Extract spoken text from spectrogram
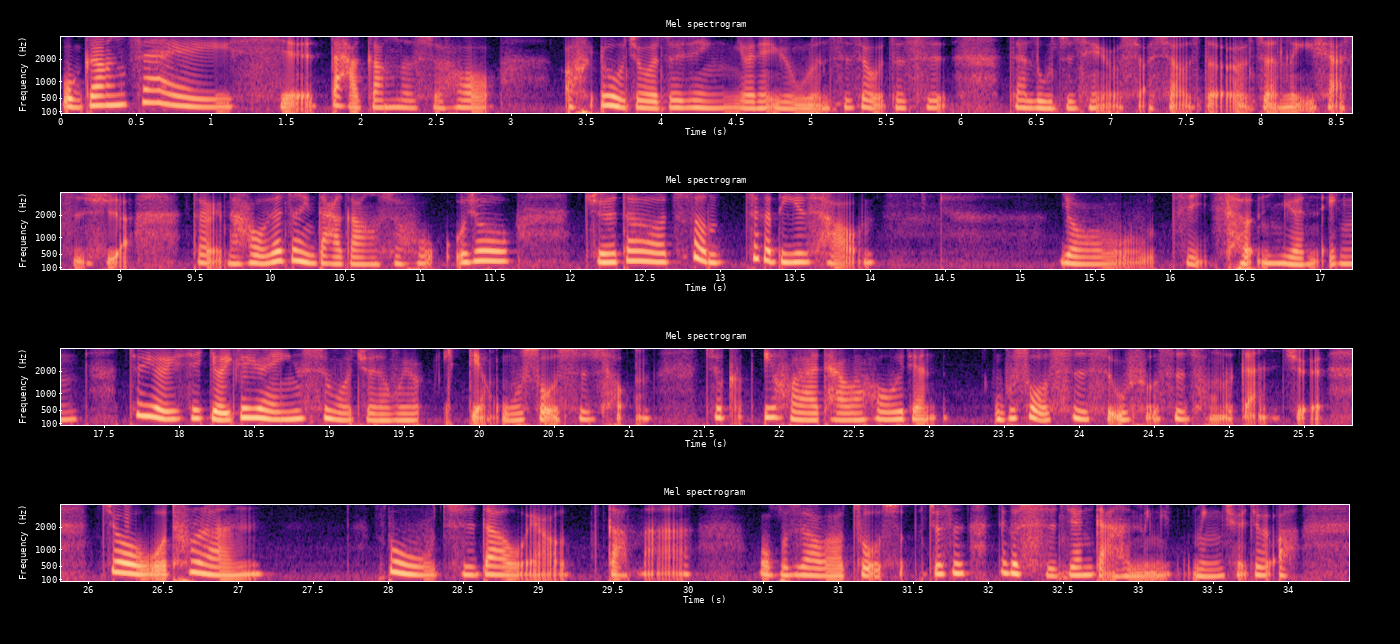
我刚在写大纲的时候，哦，因为我觉得我最近有点语无伦次，所以我这次在录之前有小小的整理一下思绪啊。对，然后我在整理大纲的时候，我就觉得这种这个低潮有几层原因，就有一些有一个原因是我觉得我有一点无所适从，就一回来台湾后，我有点。无所事事、无所适从的感觉，就我突然不知道我要干嘛，我不知道我要做什么，就是那个时间感很明明确，就哦，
